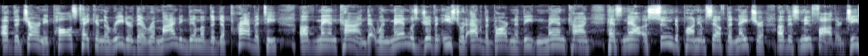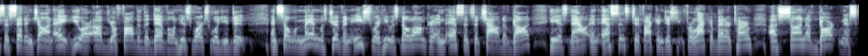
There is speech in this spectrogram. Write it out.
of the journey. Paul's taking taking the reader they're reminding them of the depravity of mankind. That when man was driven eastward out of the Garden of Eden, mankind has now assumed upon himself the nature of his new father. Jesus said in John 8, You are of your father the devil, and his works will you do. And so when man was driven eastward, he was no longer in essence a child of God. He is now, in essence, if I can just, for lack of a better term, a son of darkness.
